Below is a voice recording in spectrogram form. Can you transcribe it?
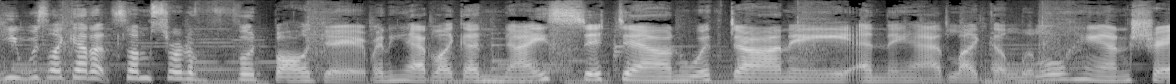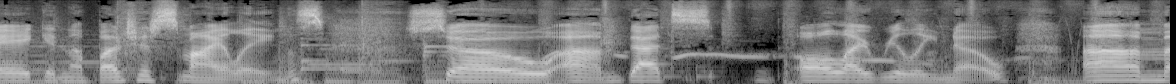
he was like at some sort of football game and he had like a nice sit down with Donnie and they had like a little handshake and a bunch of smilings. So, um, that's all I really know. Um,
